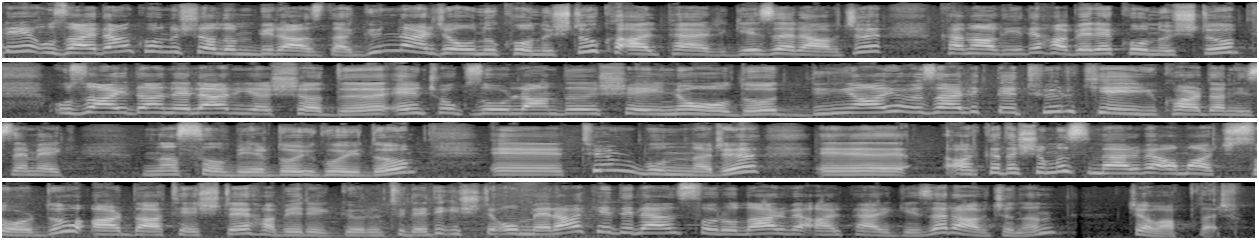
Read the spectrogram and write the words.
Şimdi uzaydan konuşalım biraz da. Günlerce onu konuştuk. Alper Gezer Avcı Kanal 7 Haber'e konuştu. Uzayda neler yaşadı, en çok zorlandığı şey ne oldu? Dünyayı özellikle Türkiye'yi yukarıdan izlemek nasıl bir duyguydu? E, tüm bunları e, arkadaşımız Merve Amaç sordu. Arda Ateş'te haberi görüntüledi. İşte o merak edilen sorular ve Alper Gezer Avcı'nın cevapları.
